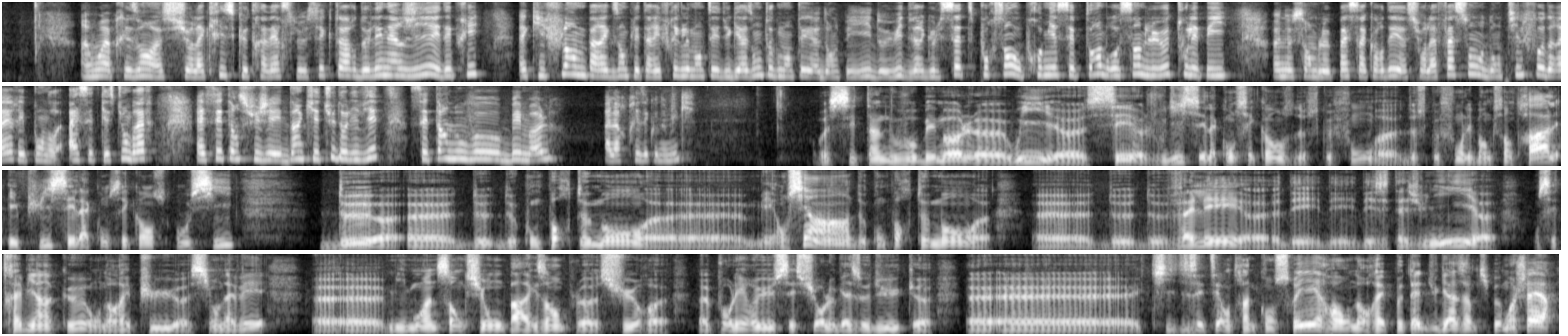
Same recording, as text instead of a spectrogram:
Un mot à présent euh, sur la crise que traverse le secteur de l'énergie et des prix euh, qui flambent. Par exemple, les tarifs réglementés du gaz ont augmenté euh, dans le pays de 8,7% au 1er septembre. Au sein de l'UE, tous les pays ne semblent pas s'accorder sur la façon dont il faudrait répondre à cette question. Bref, c'est un sujet d'inquiétude. Olivier, c'est un nouveau bémol à la reprise économique? C'est un nouveau bémol, euh, oui. Euh, c'est, euh, je vous dis, c'est la conséquence de ce que font, les banques centrales, et puis c'est la conséquence aussi de, comportements, mais anciens, hein, de comportements de, de vallées des, des, des États-Unis. on sait très bien qu'on aurait pu, si on avait mis moins de sanctions, par exemple, sur euh, pour les Russes et sur le gazoduc euh, euh, qu'ils étaient en train de construire, on aurait peut-être du gaz un petit peu moins cher.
